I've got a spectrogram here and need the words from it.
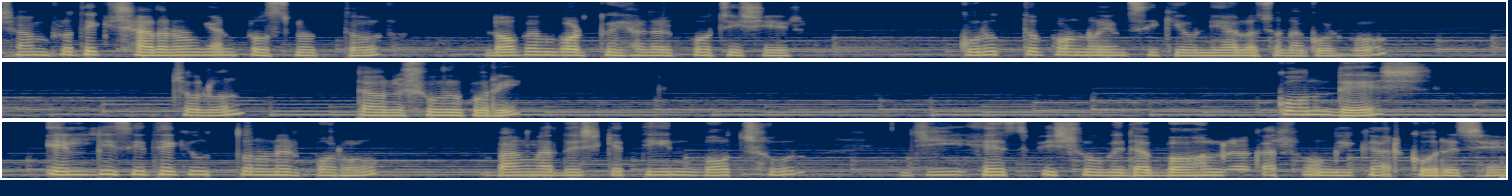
সাম্প্রতিক সাধারণ জ্ঞান প্রশ্নোত্তর নভেম্বর দুই হাজার পঁচিশের গুরুত্বপূর্ণ এমসিকিউ নিয়ে আলোচনা করব। চলুন, তাহলে শুরু করি। কোন দেশ এলডিসি থেকে উত্তরণের পরও বাংলাদেশকে তিন বছর জিএসপি সুবিধা বহাল রাখার অঙ্গীকার করেছে।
